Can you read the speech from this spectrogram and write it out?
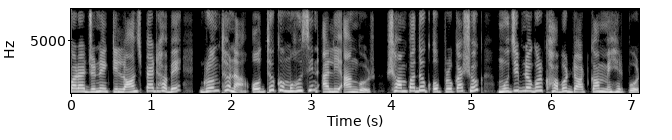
করার জন্য একটি লঞ্চ প্যাড হবে গ্রন্থনা অধ্যক্ষ মহসিন আলী আঙ্গুর, সম্পাদক ও প্রকাশক মুজিবনগর খবর ডট কম মেহেরপুর।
